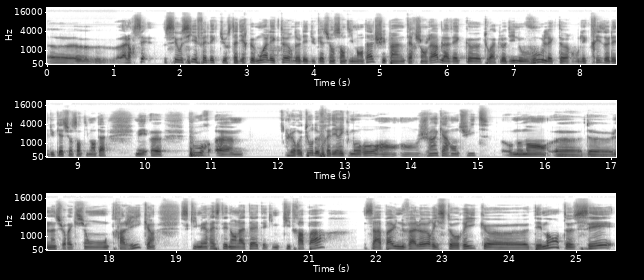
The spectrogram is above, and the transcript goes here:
euh, alors c'est aussi effet de lecture, c'est-à-dire que moi, lecteur de l'éducation sentimentale, je suis pas interchangeable avec toi, Claudine, ou vous, lecteur ou lectrice de l'éducation sentimentale. Mais pour le retour de Frédéric Moreau en, en juin 48 au moment de l'insurrection tragique, ce qui m'est resté dans la tête et qui me quittera pas, ça a pas une valeur historique démente, c'est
